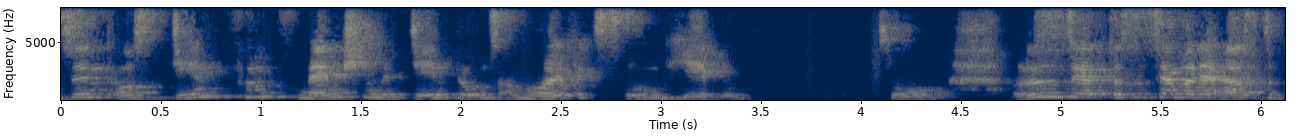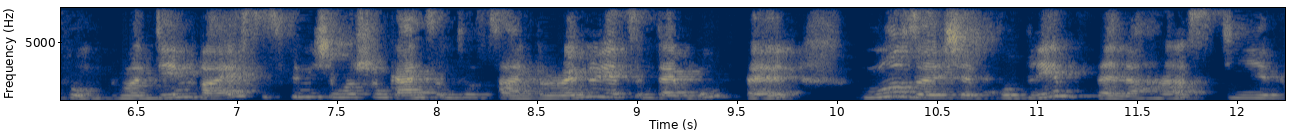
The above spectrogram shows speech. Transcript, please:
sind aus den fünf Menschen, mit denen wir uns am häufigsten umgeben. So. Und das ist ja, das ist ja mal der erste Punkt. Wenn man den weiß, das finde ich immer schon ganz interessant. Und wenn du jetzt in deinem Umfeld nur solche Problemfälle hast, die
